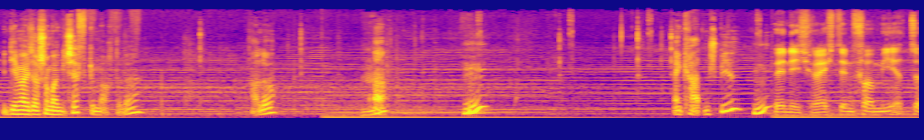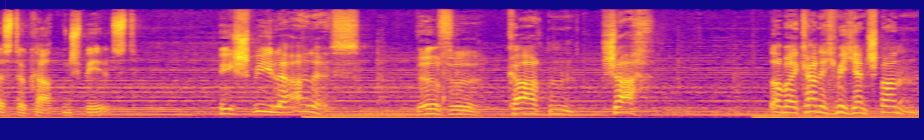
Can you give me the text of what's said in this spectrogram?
Mit dem habe ich doch schon mal ein Geschäft gemacht, oder? Hallo? Ah? Hm? Ein Kartenspiel? Hm? Bin ich recht informiert, dass du Karten spielst? Ich spiele alles. Würfel, Karten, Schach. Dabei kann ich mich entspannen.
